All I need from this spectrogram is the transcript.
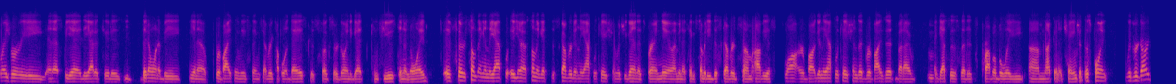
Treasury and SBA, the attitude is you, they don't want to be, you know, revising these things every couple of days because folks are going to get confused and annoyed. If there's something in the app, you know, if something gets discovered in the application, which again, is brand new. I mean, I think somebody discovered some obvious flaw or bug in the application that revise it, but I my guess is that it's probably um, not going to change at this point. With regard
